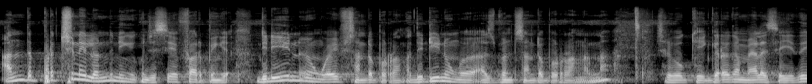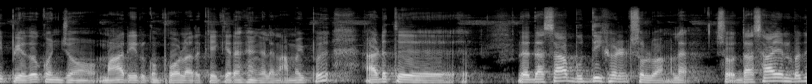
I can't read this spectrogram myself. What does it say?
அந்த பிரச்சனையிலேருந்து நீங்கள் கொஞ்சம் சேஃபாக இருப்பீங்க. திடீர்னு உங்கள் ஒய்ஃப் சண்டை போடுறாங்க. திடீர்னு உங்கள் ஹஸ்பண்ட் சண்டை போடுறாங்கன்னா சரி ஓகே கிரகம் மேலே செய்யுது. இப்போ ஏதோ கொஞ்சம் மாறி இருக்கும் போல இருக்குது கிரகங்களின் அமைப்பு. அடுத்து இந்த தசா புத்திகள் சொல்லுவாங்கள்ல. ஸோ தசா என்பது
